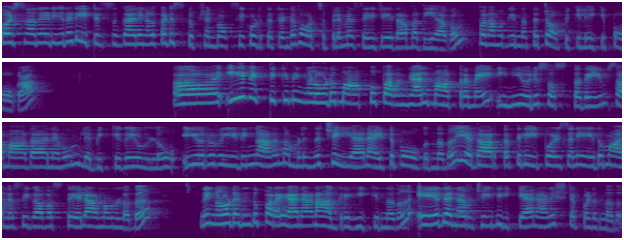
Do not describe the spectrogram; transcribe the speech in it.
പേഴ്സണൽ റീഡിങ്ങിന്റെ ഡീറ്റെയിൽസും കാര്യങ്ങളൊക്കെ ഡിസ്ക്രിപ്ഷൻ ബോക്സിൽ കൊടുത്തിട്ടുണ്ട്. വാട്സപ്പിൽ മെസ്സേജ് ചെയ്താൽ മതിയാകും. അപ്പോൾ നമുക്ക് ഇന്നത്തെ ടോപ്പിക്കിലേക്ക് പോകാം. ഈ വ്യക്തിക്ക് നിങ്ങളോട് മാപ്പ് പറഞ്ഞാൽ മാത്രമേ ഇനി ഒരു സ്വസ്ഥതയും സമാധാനവും ലഭിക്കുകയുള്ളൂ. ഈ ഒരു റീഡിംഗ് ആണ് നമ്മൾ ഇന്ന് ചെയ്യാനായിട്ട് പോകുന്നത്. യഥാർത്ഥത്തിൽ ഈ പേഴ്സൺ ഏത് മാനസികാവസ്ഥയിലാണുള്ളത്? നിങ്ങളോട് എന്ത് പറയാനാണ് ആഗ്രഹിക്കുന്നത്? ഏത് എനർജിയിൽ ഇരിക്കാനാണ് ഇഷ്ടപ്പെടുന്നത്?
